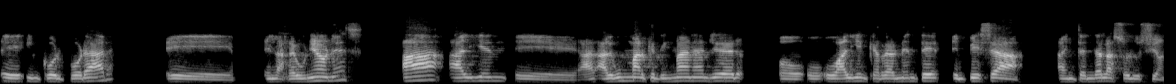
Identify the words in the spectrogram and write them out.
eh, incorporar eh, en las reuniones a alguien, eh, a algún marketing manager o, alguien que realmente empiece a, entender la solución.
